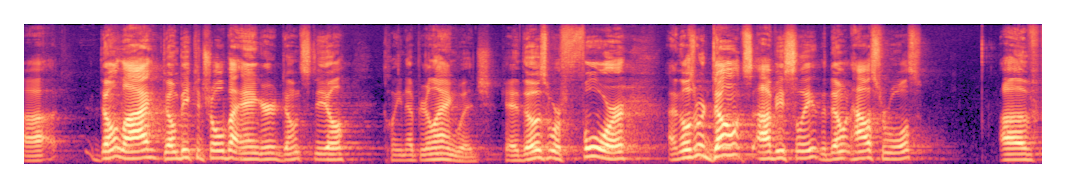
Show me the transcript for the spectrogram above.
Uh, don't lie. Don't be controlled by anger. Don't steal. Clean up your language. Okay, those were four, and those were don'ts, obviously, the don't house rules of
